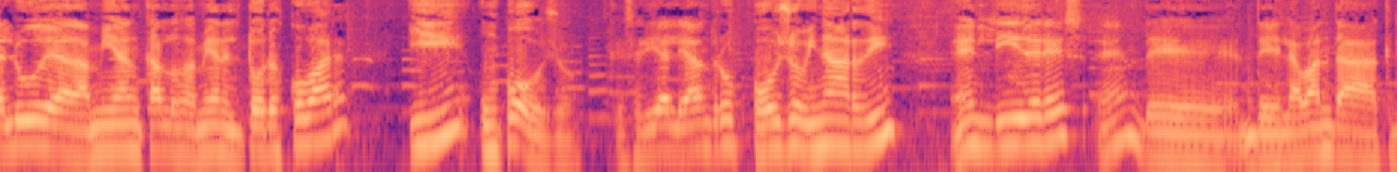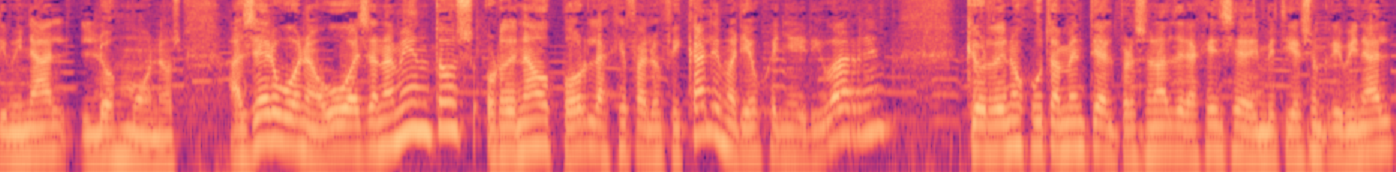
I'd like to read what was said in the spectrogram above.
alude a Damián, Carlos Damián el Toro Escobar, y un pollo, que sería Leandro Pollo Binardi, ¿eh? líderes ¿eh? de, de la banda criminal Los Monos. Ayer, bueno, hubo allanamientos ordenados por la jefa de los fiscales, María Eugenia Iribarren, que ordenó justamente al personal de la Agencia de Investigación Criminal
